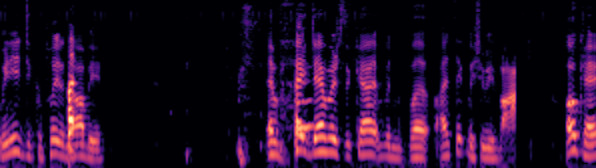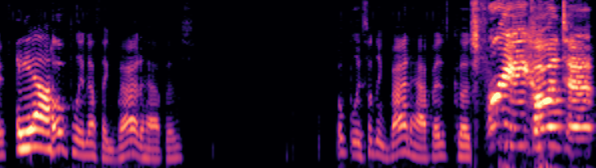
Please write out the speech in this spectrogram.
We need to complete a But- obby. It might damage the cabin, but I think we should be fine. Okay. Yeah. Hopefully nothing bad happens. Hopefully something bad happens, cause free content.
